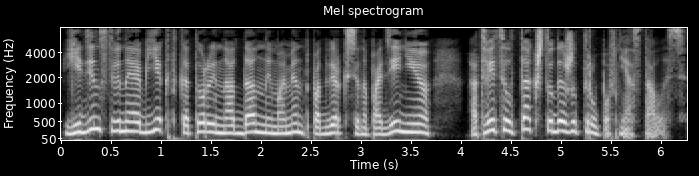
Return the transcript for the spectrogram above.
единственный объект, который на данный момент подвергся нападению, ответил так, что даже трупов не осталось.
